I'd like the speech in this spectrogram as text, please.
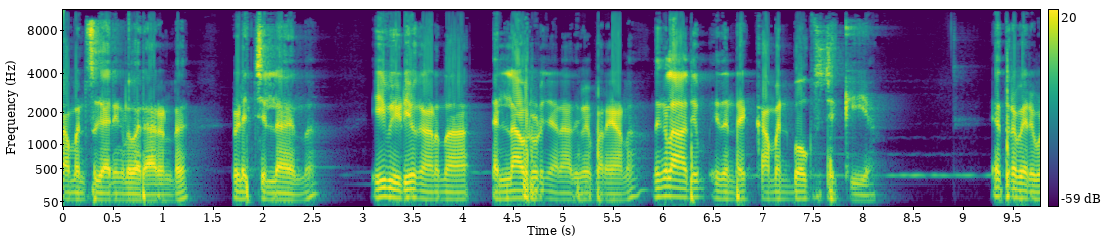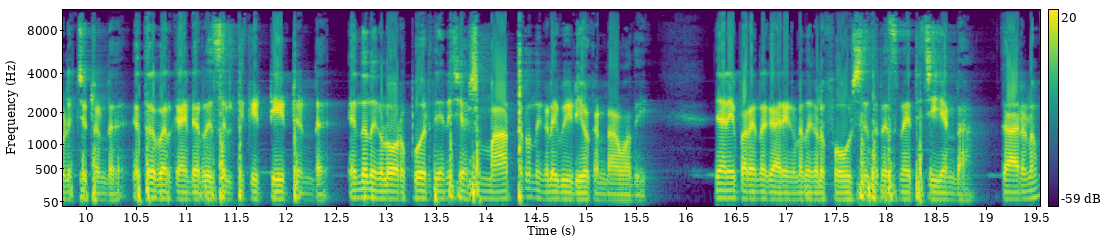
കമൻസ് കാര്യങ്ങൾ വരാറുണ്ട്. വിളിച്ചില്ല എന്ന്. ഈ വീഡിയോ കാണുന്ന എല്ലാവരോടും ഞാൻ ആദ്യമേ പറയാണ് നിങ്ങൾ ആദ്യം ഇതിന്റെ കമന്റ് ബോക്സ് ചെക്ക് ചെയ്യുക. എത്ര പേര് വിളിച്ചിട്ടുണ്ട് എത്ര പേർക്ക് അതിന്റെ റിസൾട്ട് കിട്ടിയിട്ടുണ്ട് എന്ന് നിങ്ങൾ ഉറപ്പുവരുത്തിയതിന് ശേഷം മാത്രം നിങ്ങൾ ഈ വീഡിയോ കണ്ടാൽ മതി. ഞാൻ ഈ പറയുന്ന കാര്യങ്ങൾ നിങ്ങൾ ഫോഴ്സ് ചെയ്ത് റെസിനേറ്റ് ചെയ്യണ്ട കാരണം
